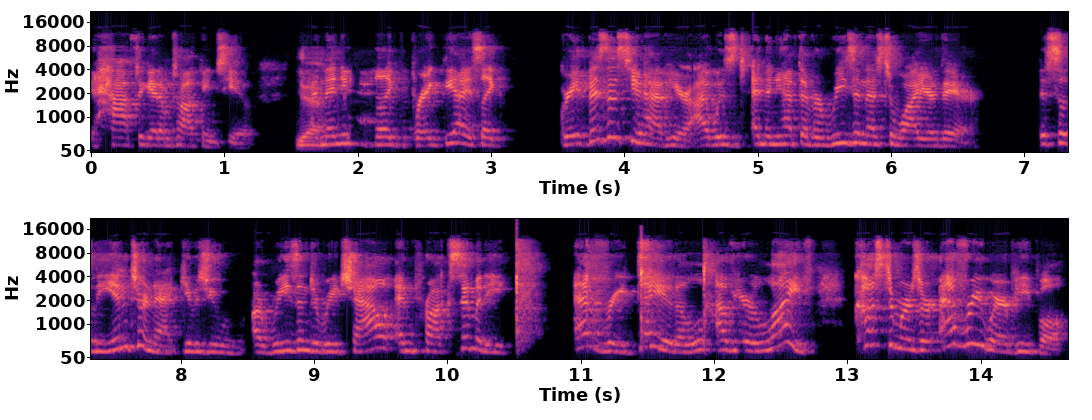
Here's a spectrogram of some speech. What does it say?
You have to get them talking to you. Yeah. And then you like break the ice, like, great business you have here. I was, and then you have to have a reason as to why you're there. So the internet gives you a reason to reach out and proximity every day of, the, of your life. Customers are everywhere, people.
